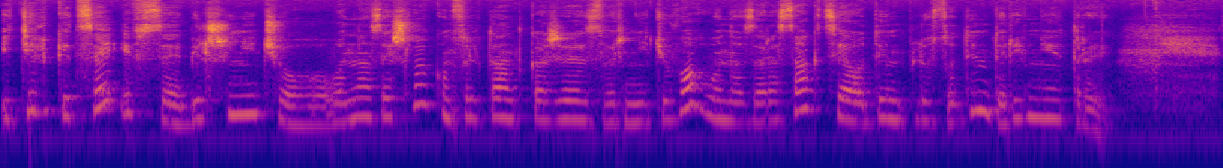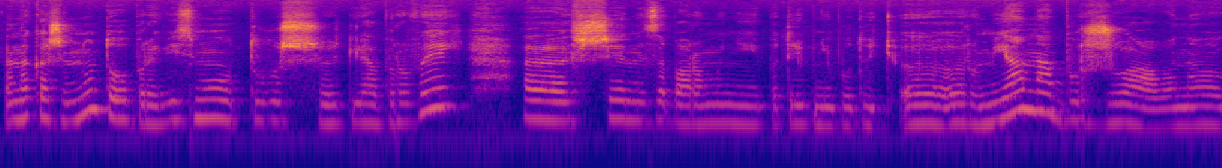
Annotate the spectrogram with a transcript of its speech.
І тільки це і все, більше нічого. Вона зайшла, консультант каже: зверніть увагу, нас зараз акція 1 плюс 1 дорівнює 3. Вона каже: ну добре, візьму туш для бровей. Е, Ще незабаром мені потрібні будуть е, рум'яна, буржуа. Вона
